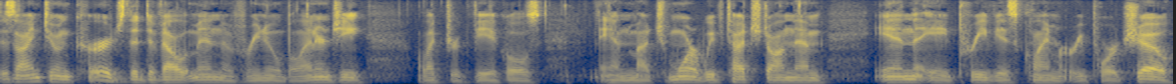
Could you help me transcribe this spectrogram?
designed to encourage the development of renewable energy, electric vehicles, and much more. We've touched on them in a previous climate report show.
